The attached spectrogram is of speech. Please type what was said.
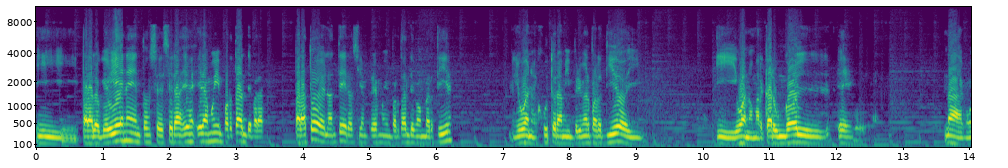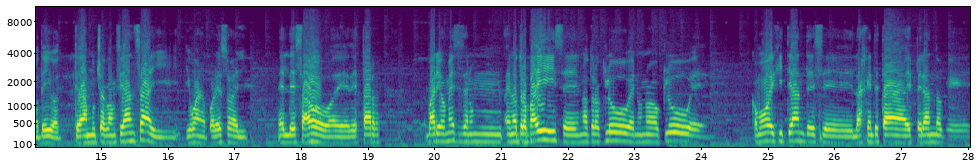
y, para lo que viene, entonces era, era muy importante para, para todo delantero, siempre es muy importante convertir. Y bueno, justo era mi primer partido y, y bueno, marcar un gol eh, nada, como te digo, te da mucha confianza y, bueno, por eso el, el desahogo de, de, estar varios meses en, un, en otro país, en otro club, en un nuevo club. Eh, como vos dijiste antes, eh, la gente está esperando que,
